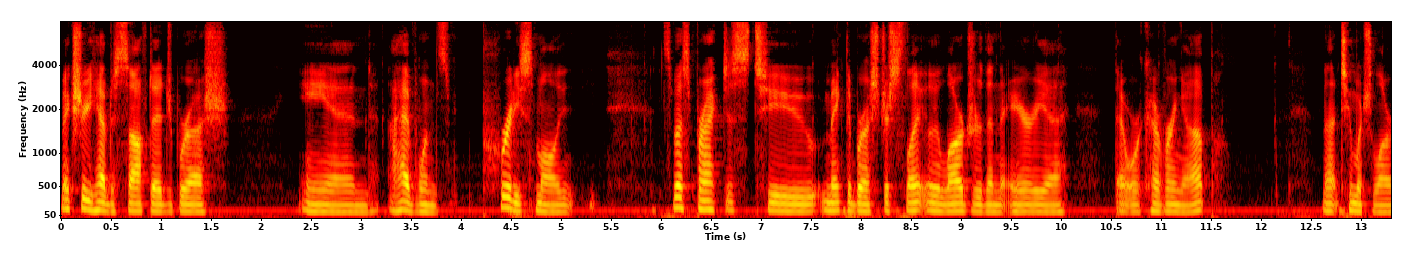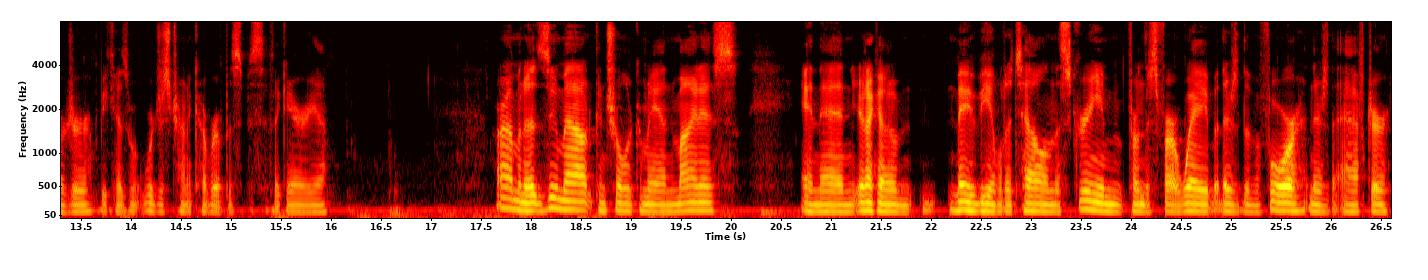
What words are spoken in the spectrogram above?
Make sure you have the soft edge brush. And I have one that's pretty small. It's best practice to make the brush just slightly larger than the area that we're covering up. Not too much larger because we're just trying to cover up a specific area. Alright, I'm going to zoom out, controller command minus, and then you're not going to maybe be able to tell on the screen from this far away, but there's the before and there's the after.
